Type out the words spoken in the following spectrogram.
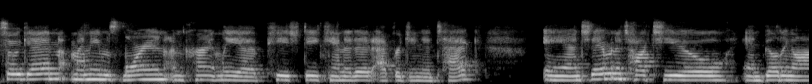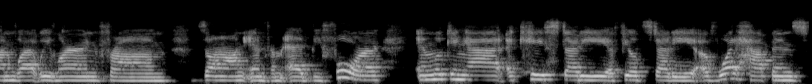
So again, my name is Lauren. I'm currently a PhD candidate at Virginia Tech. And today I'm going to talk to you and building on what we learned from Zong and from Ed before and looking at a case study, a field study of what happens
